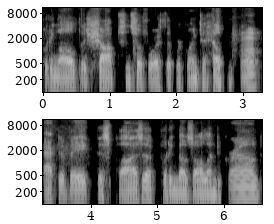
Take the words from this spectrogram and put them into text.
putting all the shops and so forth that were going to help mm-hmm. activate this plaza putting those all underground.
